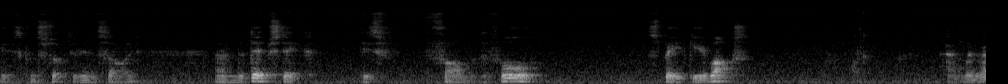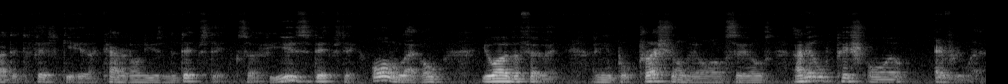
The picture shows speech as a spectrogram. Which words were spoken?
it's constructed inside. And the dipstick is from the four speed gearbox. And when they added the fifth gear they carried on using the dipstick. So if you use the dipstick all level you overfill it and you put pressure on the oil seals and it will pish oil everywhere.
